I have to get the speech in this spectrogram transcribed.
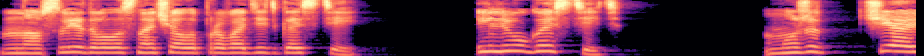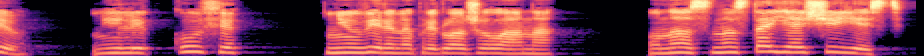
Но следовало сначала проводить гостей. Или угостить. «Может, чаю? Или кофе?» – неуверенно предложила она. «У нас настоящий есть».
